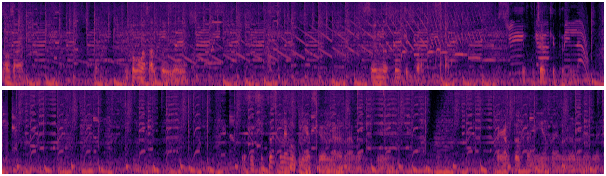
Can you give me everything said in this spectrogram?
Vamos a ver. Un poco más alto diría yo. Sé, no sé en qué está. Escuchar qué está haciendo. Pues, esto es una complicación, la verdad, porque... Sacar toda esta mierda y luego ponerla aquí.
